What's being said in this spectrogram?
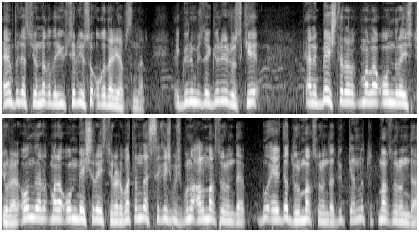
Enflasyon ne kadar yükseliyorsa o kadar yapsınlar. E, günümüzde görüyoruz ki yani 5 liralık mala 10 lira istiyorlar. 10 liralık mala 15 lira istiyorlar. Vatandaş sıkışmış bunu almak zorunda. Bu evde durmak zorunda. Dükkanını tutmak zorunda.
